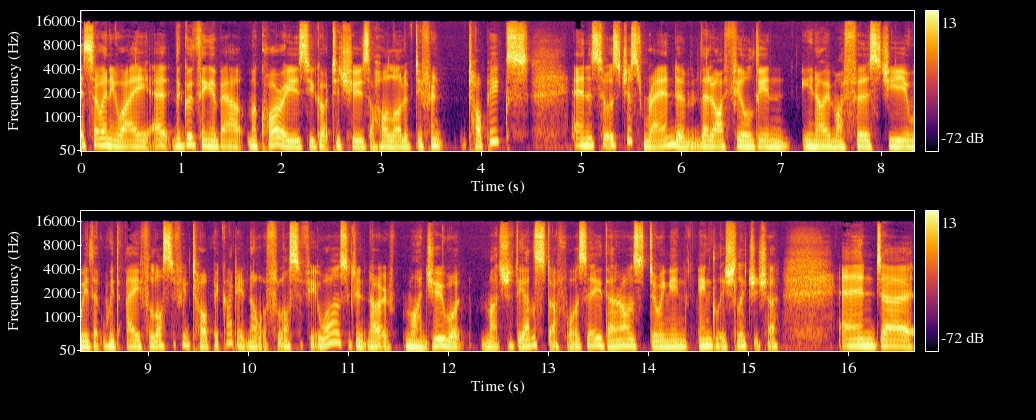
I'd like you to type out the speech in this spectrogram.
so anyway, uh, the good thing about Macquarie is you got to choose a whole lot of different topics, and so it was just random that I filled in, you know, my first year with with a philosophy topic. I didn't know what philosophy was. I didn't know, mind you, what much of the other stuff was either. I was doing English literature, and uh,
